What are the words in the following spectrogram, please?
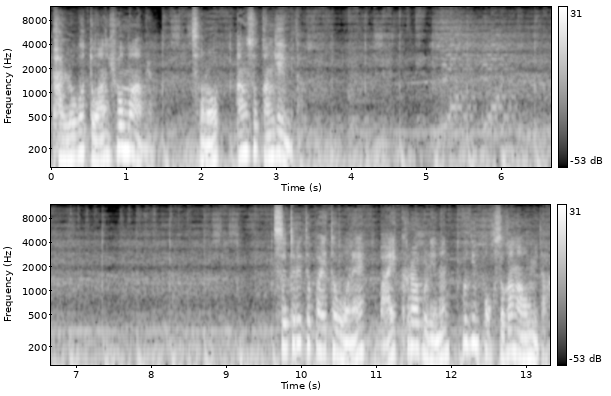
발로그 또한 혐오하며 서로 앙숙 관계입니다. 스트리트 파이터 1에 마이크라 불리는 흑인 복서가 나옵니다.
